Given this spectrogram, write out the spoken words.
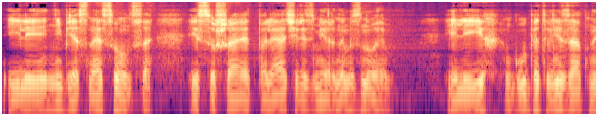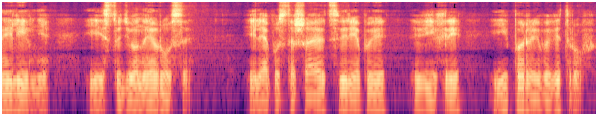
Или небесное солнце иссушает поля чрезмерным зноем, или их губят внезапные ливни и студеные росы, или опустошают свирепые вихри и порывы ветров.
